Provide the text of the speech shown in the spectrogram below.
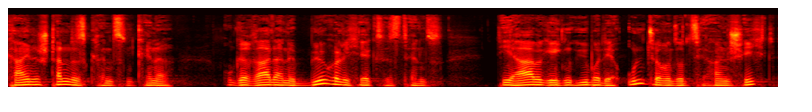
keine Standesgrenzen kenne und gerade eine bürgerliche Existenz, die habe gegenüber der unteren sozialen Schicht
